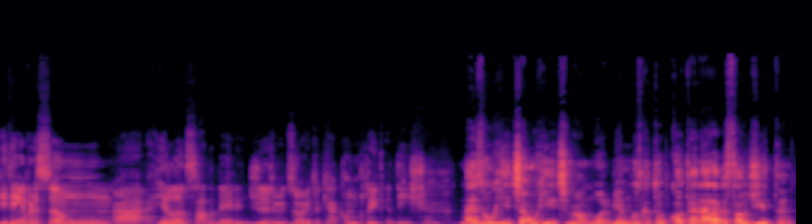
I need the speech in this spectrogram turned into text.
E tem a versão a relançada dele de 2018, que é a Complete Edition. Mas um hit é um hit, meu amor. Minha música tocou até na Arábia Saudita.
